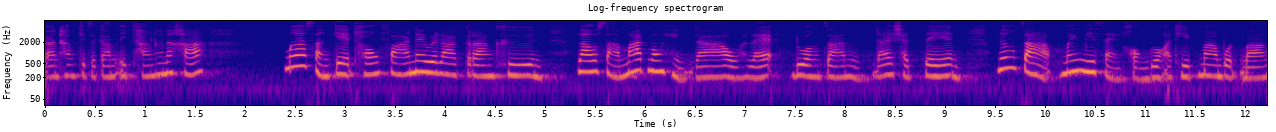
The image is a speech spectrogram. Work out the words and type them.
การทำกิจกรรมอีกครั้งหนึงนะคะ เมื่อสังเกตท้องฟ้าในเวลากลางคืน เราสามารถมองเห็นดาวและดวงจันทร์ได้ชัดเจน เนื่องจากไม่มีแสงของดวงอาทิตย์มาบดบัง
